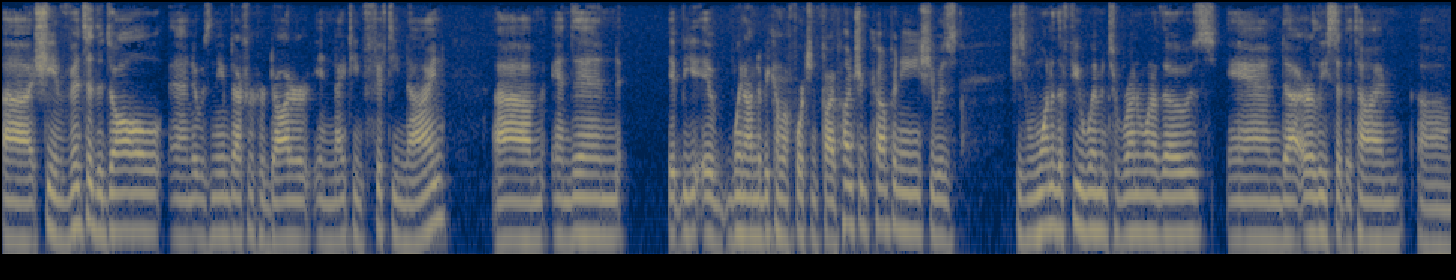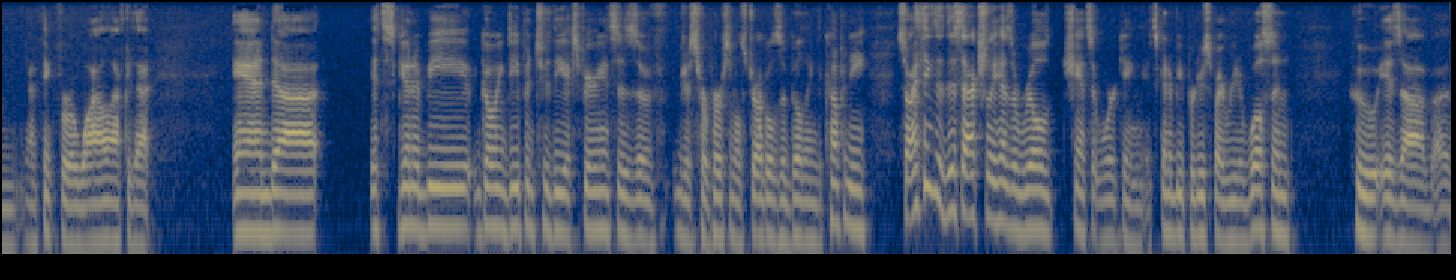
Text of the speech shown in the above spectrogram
Uh, she invented the doll, and it was named after her daughter in 1959. Um, and then it, be, it went on to become a Fortune 500 company. She was she's one of the few women to run one of those, and uh, or at least at the time. Um, I think for a while after that, and uh, it's going to be going deep into the experiences of just her personal struggles of building the company. So I think that this actually has a real chance at working. It's going to be produced by Rita Wilson, who is uh, uh,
